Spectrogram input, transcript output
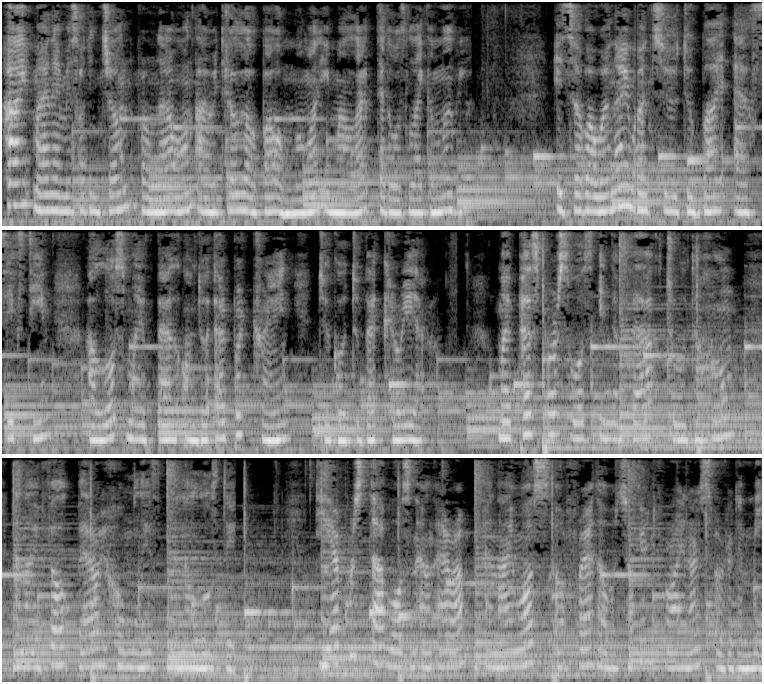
Hi, my name is Seojin Jeon. From now on, I will tell you about a moment in my life that was like a movie. It's about when I went to Dubai at 16, I lost my bag on the airport train to go to back Korea. My passport was in the bag to the home, and I felt very homeless when I lost it. The airport staff was an Arab, and I was afraid of talking foreigners other than me.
